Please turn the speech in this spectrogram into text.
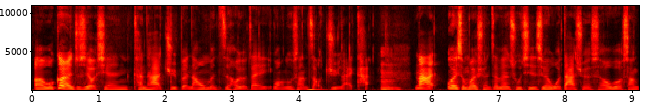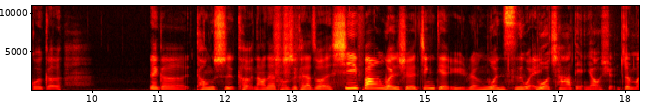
呃，我个人就是有先看他的剧本，然后我们之后有在网络上找剧来看。嗯，那为什么会选这本书？其实是因为我大学的时候，我有上过一个。那个通识课，然后那个通识课叫做《西方文学经典与人文思维》。我差点要选这门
